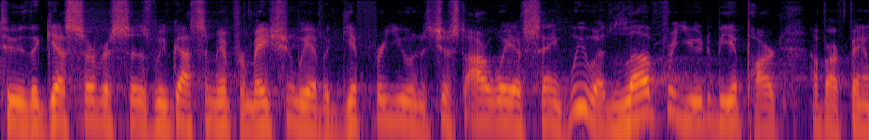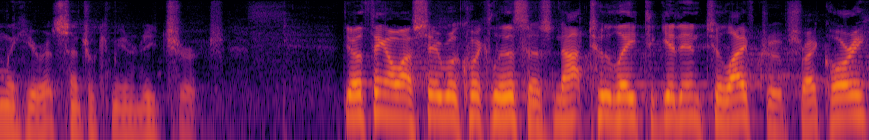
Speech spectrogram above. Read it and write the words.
to the guest services, we've got some information. We have a gift for you, and it's just our way of saying we would love for you to be a part of our family here at Central Community Church. The other thing I want to say real quickly listen, it's not too late to get into life groups, right, Corey?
